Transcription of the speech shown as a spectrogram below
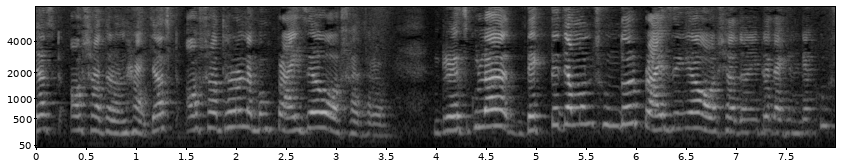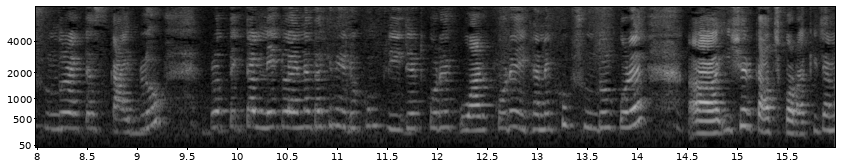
জাস্ট অসাধারণ হ্যাঁ জাস্ট অসাধারণ এবং প্রাইজেও অসাধারণ। ড্রেসগুলা দেখতে যেমন সুন্দর প্রাইজিংয়েও অসাধারণ। এটা দেখেন, এটা খুব সুন্দর একটা স্কাই ব্লু। প্রত্যেকটা নেক লাইনে দেখেন এরকম প্লিটেড করে ওয়ার্ক করে, এখানে খুব সুন্দর করে ইসের কাজ করা। কি যেন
